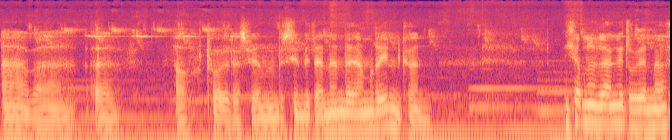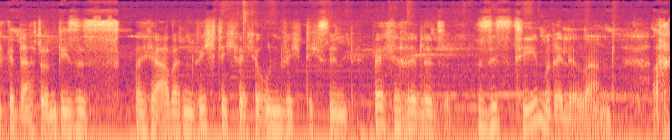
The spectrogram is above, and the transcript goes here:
Aber äh, auch toll, dass wir ein bisschen miteinander haben reden können. Ich habe noch lange darüber nachgedacht und dieses, welche Arbeiten wichtig, welche unwichtig sind, welche Rele systemrelevant. Ach,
